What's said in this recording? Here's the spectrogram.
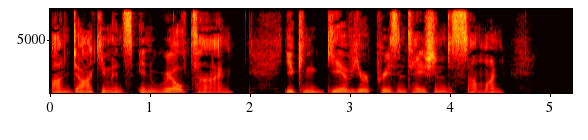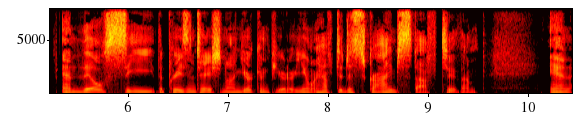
on documents in real time. You can give your presentation to someone and they'll see the presentation on your computer. You don't have to describe stuff to them. And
